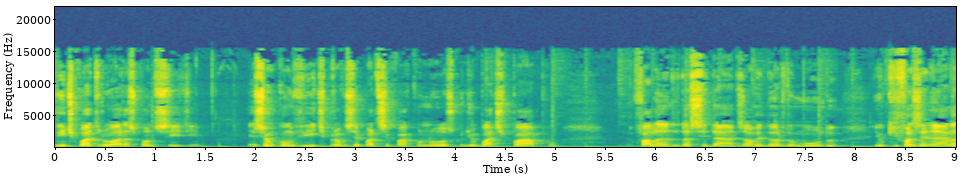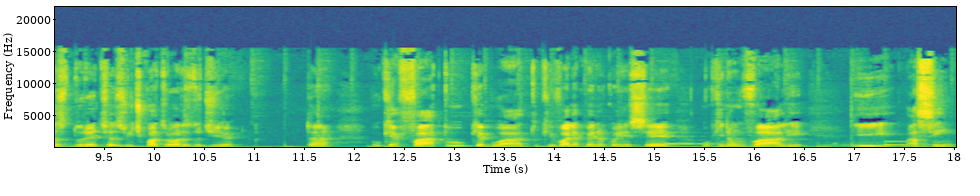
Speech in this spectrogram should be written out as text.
24horas.city. Esse é um convite para você participar conosco de um bate-papo falando das cidades ao redor do mundo e o que fazer nelas durante as 24 horas do dia. Tá? O que é fato, o que é boato, o que vale a pena conhecer, o que não vale e assim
